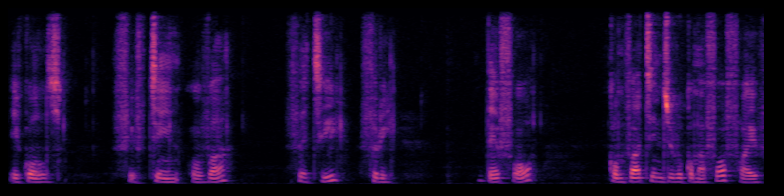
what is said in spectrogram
equals 15 over 33 therefore converting 0 0.45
